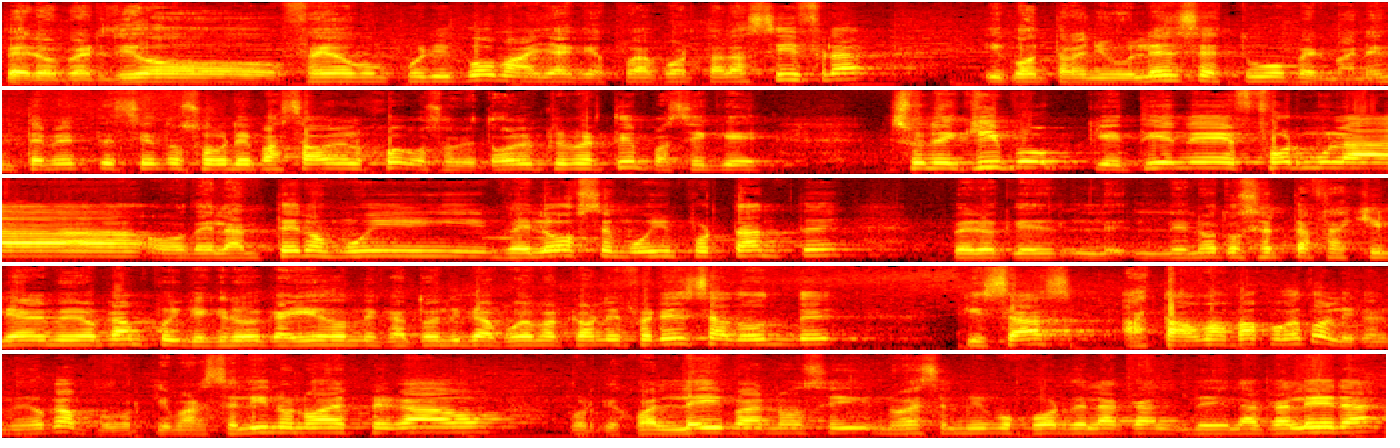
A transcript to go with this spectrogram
pero perdió feo con Curicoma, ya que fue a cortar la cifra. Y contra Ñublense estuvo permanentemente siendo sobrepasado en el juego, sobre todo en el primer tiempo. Así que es un equipo que tiene fórmula o delanteros muy veloces, muy importantes, pero que le, noto cierta fragilidad en el medio campo y que creo que ahí es donde Católica puede marcar una diferencia, donde quizás ha estado más bajo Católica en el medio campo, porque Marcelino no ha despegado, porque Juan Leiva no, no es el mismo jugador de la, de la calera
